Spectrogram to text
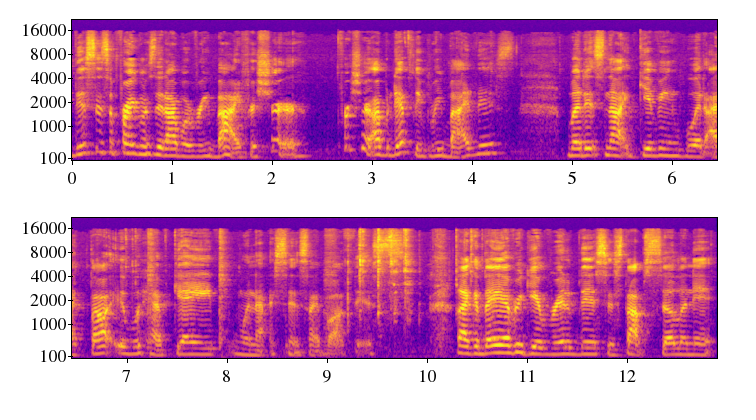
this is a fragrance that I would rebuy for sure. For sure. I would definitely rebuy this but it's not giving what I thought it would have gave when I since I bought this. Like if they ever get rid of this and stop selling it,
